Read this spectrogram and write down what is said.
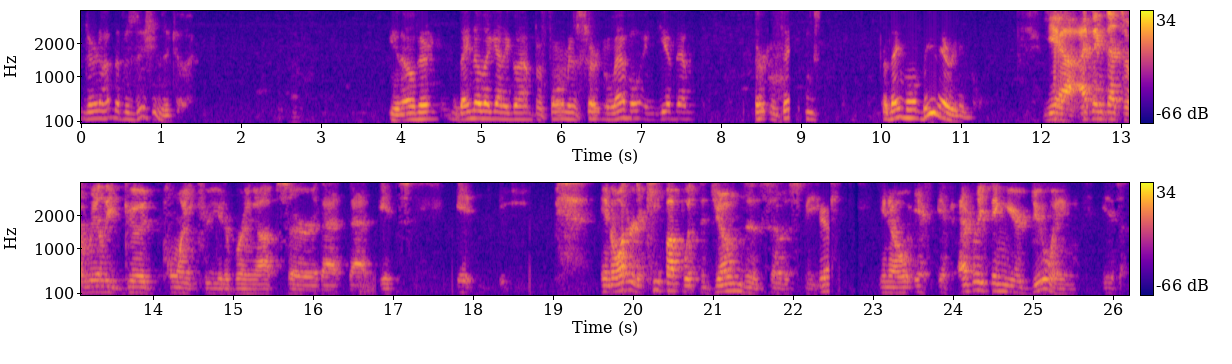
they're not in the position to do it. You know, they're they know they got to go out and perform at a certain level and give them certain things, or they won't be there anymore. Yeah, I think that's a really good point for you to bring up, sir. That that it's it in order to keep up with the Joneses, so to speak. Yeah. You know, if if everything you're doing is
